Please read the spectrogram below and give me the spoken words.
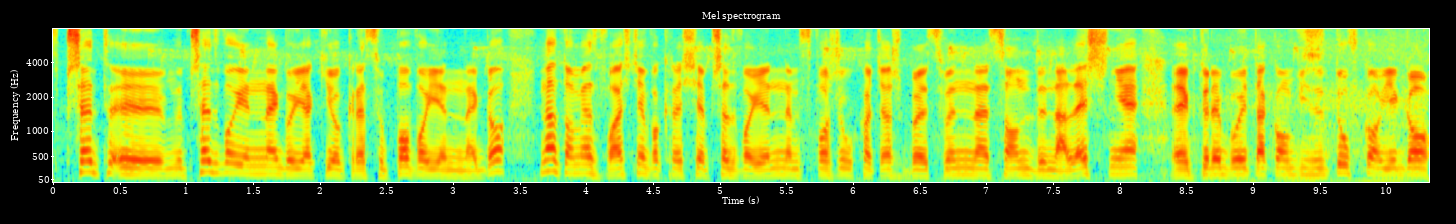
sprzed, y, przedwojennego, jak i okresu powojennego. Natomiast właśnie w okresie przedwojennym stworzył chociażby słynne sądy na y, które były taką wizytówką jego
